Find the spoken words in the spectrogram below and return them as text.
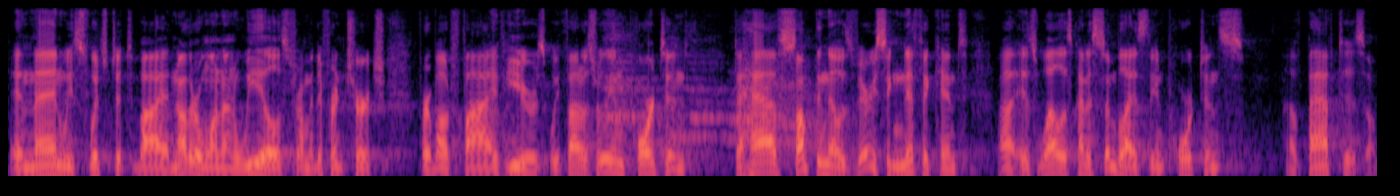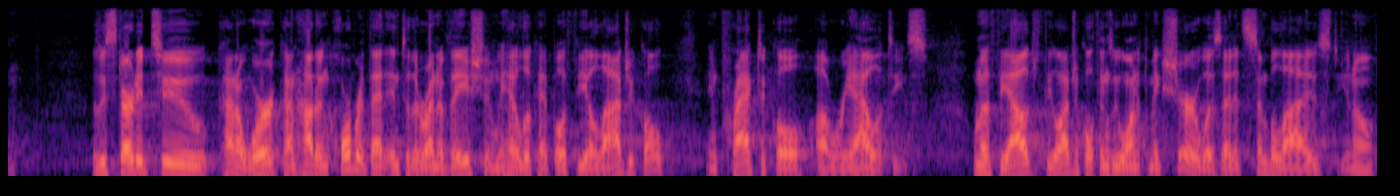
And then we switched it to buy another one on wheels from a different church for about five years. We thought it was really important to have something that was very significant uh, as well as kind of symbolize the importance of baptism. As we started to kind of work on how to incorporate that into the renovation, we had to look at both theological and practical uh, realities. One of the theolog- theological things we wanted to make sure was that it symbolized, you know,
